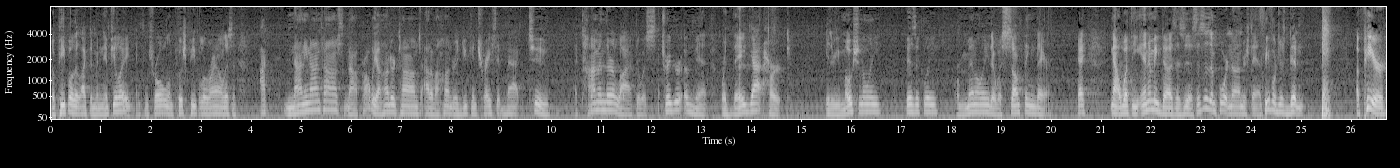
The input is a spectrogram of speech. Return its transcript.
The people that like to manipulate and control and push people around, listen, I 99 times, nah, probably 100 times out of 100, you can trace it back to a time in their life there was a trigger event where they got hurt, either emotionally, physically, or mentally. There was something there. Okay? Now, what the enemy does is this. This is important to understand. People just didn't appear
